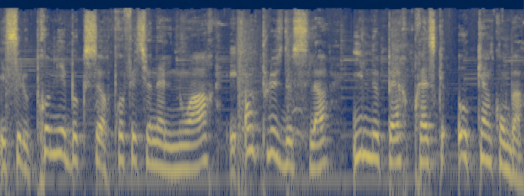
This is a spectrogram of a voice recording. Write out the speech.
et c'est le premier boxeur professionnel noir et en plus de cela, il ne perd presque aucun combat.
